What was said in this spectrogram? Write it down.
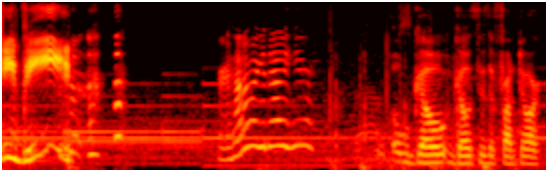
she be! Alright, how do I get out of here? Oh, go go through the front door.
